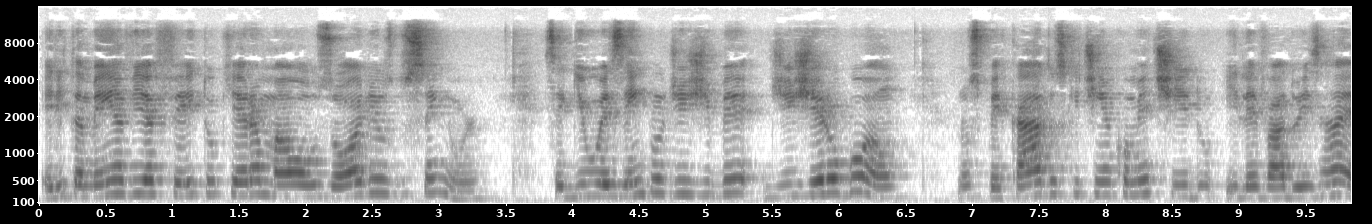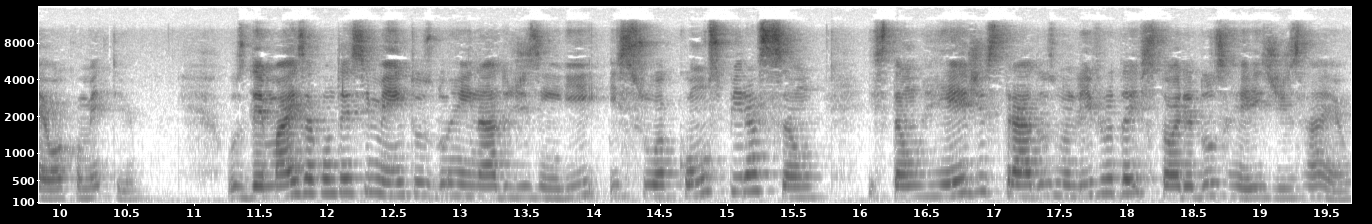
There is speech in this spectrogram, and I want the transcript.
Ele também havia feito o que era mal aos olhos do Senhor. Seguiu o exemplo de, Gibe, de Jeroboão nos pecados que tinha cometido e levado Israel a cometer. Os demais acontecimentos do reinado de Zinri e sua conspiração estão registrados no livro da história dos reis de Israel.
